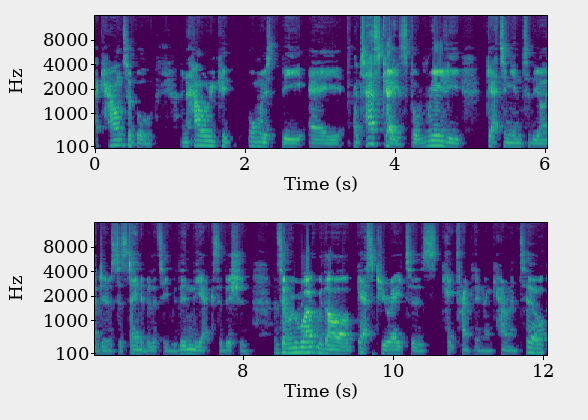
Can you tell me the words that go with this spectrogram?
accountable and how we could almost be a, a test case for really getting into the idea of sustainability within the exhibition. And so we work with our guest curators, Kate Franklin and Caroline Till,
